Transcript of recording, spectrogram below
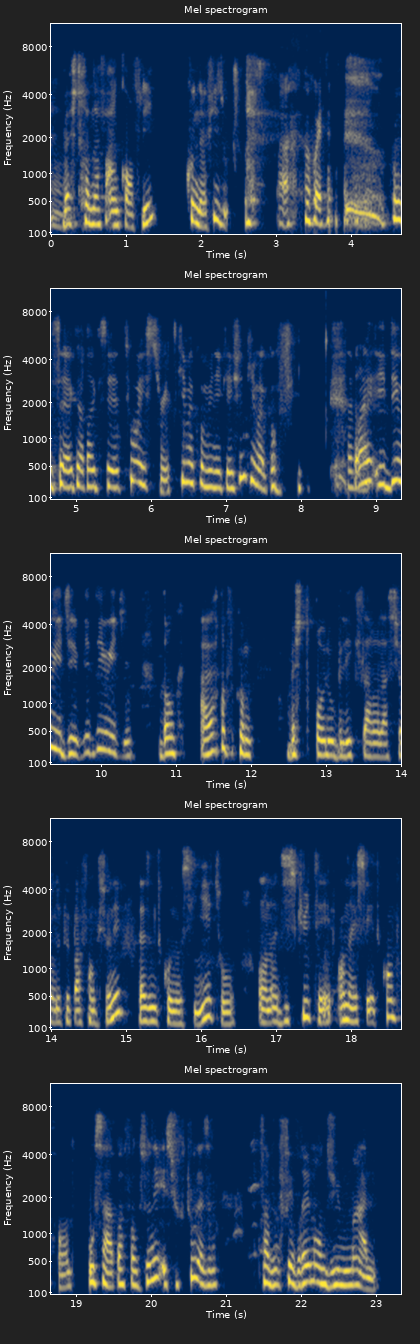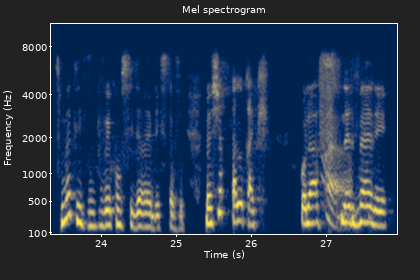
باش دخلنا في ان كونفلي كنا في زوج. وي سي هكا سي تو واي ستريت كيما كوميونيكيشن كيما كونفلي يدي ويجيب يدي ويجيب دونك انا قلت لكم باش تقولوا بلي لا relation ne peut pas fonctionner لازم تكونوا سيتوا on a discuté on a essayé de comprendre ou ça a pas fonctionné et surtout لازم ça vous fait vraiment du mal تما vous pouvez considérer بلي c'est ماشي قلقك ولا نرفاني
